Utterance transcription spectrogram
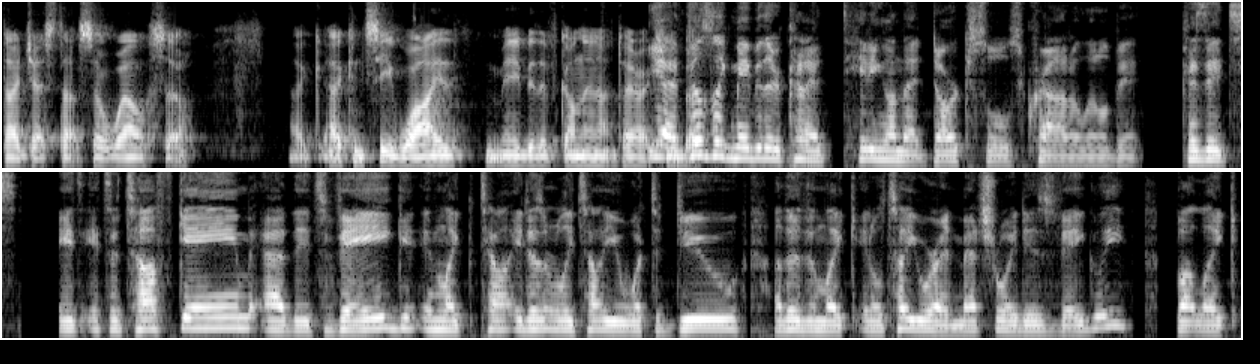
digest that so well. So i, I can see why maybe they've gone in that direction Yeah, it but- feels like maybe they're kind of hitting on that Dark Souls crowd a little bit because it's it, it's a tough game. Uh, it's vague and like tell it doesn't really tell you what to do other than like it'll tell you where a Metroid is vaguely, but like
